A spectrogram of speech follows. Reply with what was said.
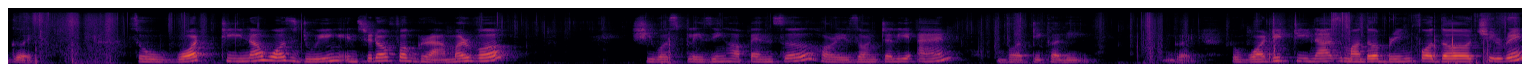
Good. So, what Tina was doing instead of a grammar work, she was placing her pencil horizontally and vertically. Good. So, what did Tina's mother bring for the children?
